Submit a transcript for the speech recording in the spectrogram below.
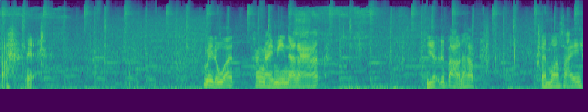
ไปเนี่ยไม่รู้ว่าข้างในมีนานาเยอะหรือเปล่านะครับ แต่มอไซค์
